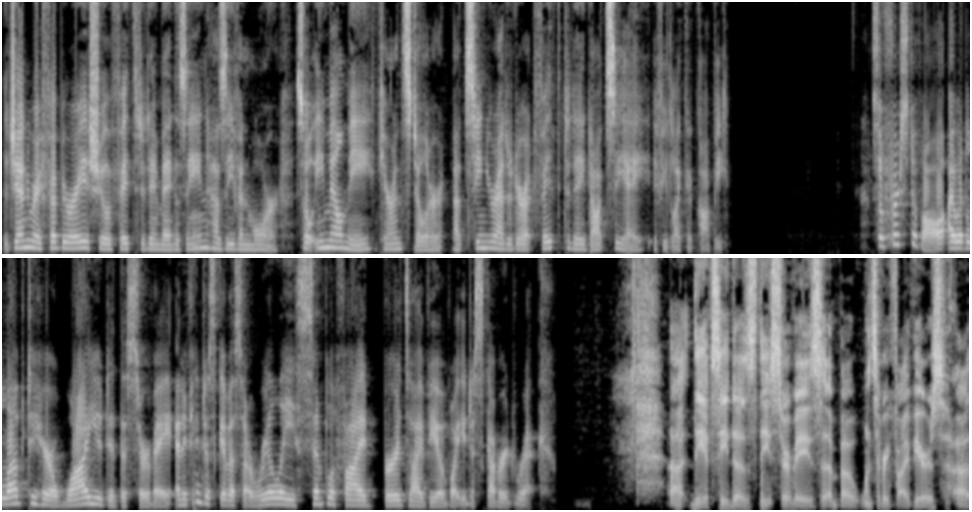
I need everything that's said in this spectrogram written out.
The January February issue of Faith Today magazine has even more, so email me, Karen Stiller, at senior editor at faithtoday.ca if you'd like a copy. So, first of all, I would love to hear why you did this survey. And if you can just give us a really simplified bird's eye view of what you discovered, Rick. Uh, the EFC does these surveys about once every five years. Uh,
